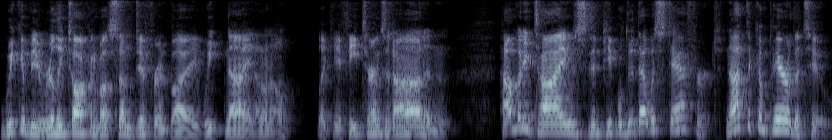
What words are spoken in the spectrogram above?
we could be really talking about something different by week nine. I don't know. Like if he turns it on, and how many times did people do that with Stafford? Not to compare the two,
